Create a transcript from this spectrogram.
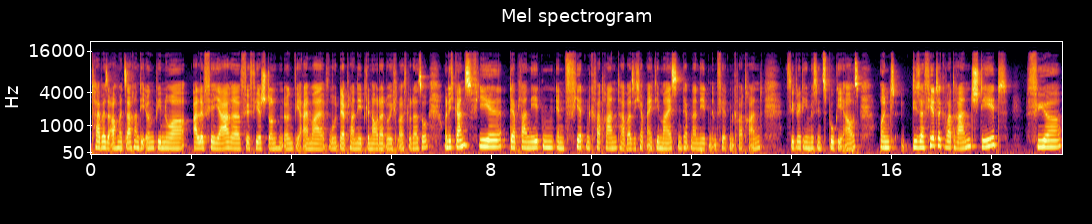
teilweise auch mit Sachen, die irgendwie nur alle vier Jahre für vier Stunden irgendwie einmal, wo der Planet genau da durchläuft oder so. Und ich ganz viel der Planeten im vierten Quadrant habe. Also ich habe eigentlich die meisten der Planeten im vierten Quadrant. Sieht wirklich ein bisschen spooky aus. Und dieser vierte Quadrant steht für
